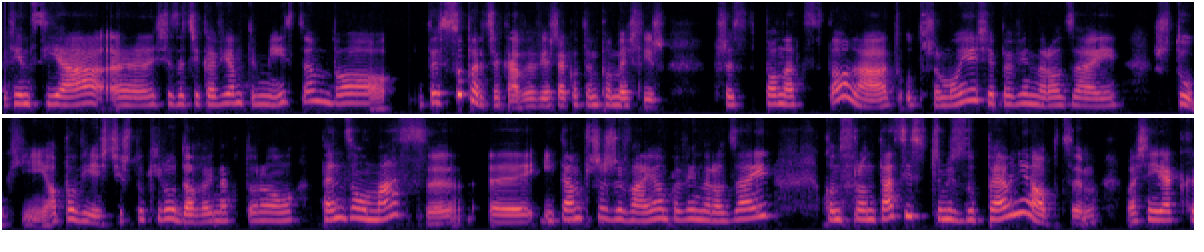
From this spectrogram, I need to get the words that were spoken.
więc ja e, się zaciekawiłam tym miejscem, bo to jest super ciekawe, wiesz, jak o tym pomyślisz. Przez ponad 100 lat utrzymuje się pewien rodzaj sztuki, opowieści, sztuki ludowej, na którą pędzą masy y, i tam przeżywają pewien rodzaj konfrontacji z czymś zupełnie obcym. Właśnie jak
